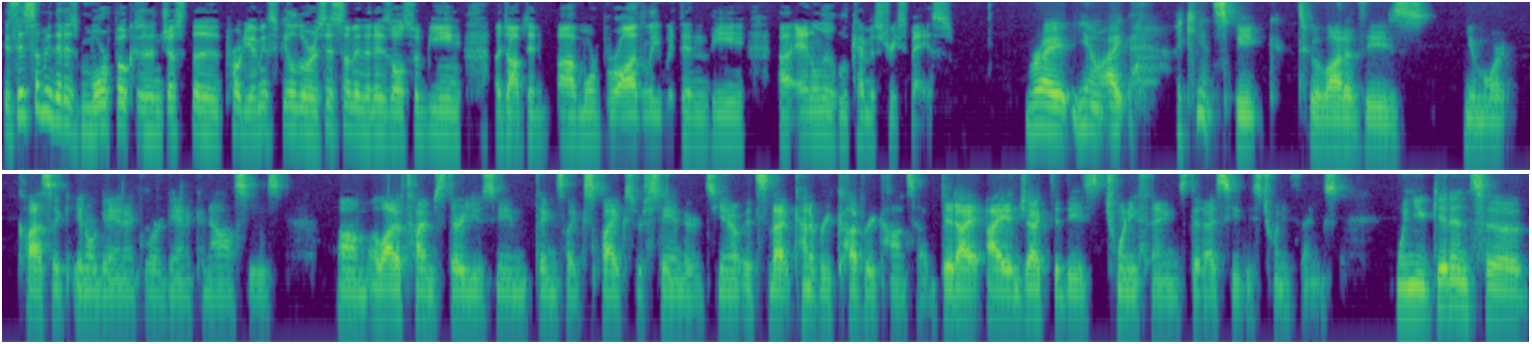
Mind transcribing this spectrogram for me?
Is this something that is more focused on just the proteomics field, or is this something that is also being adopted uh, more broadly within the uh, analytical chemistry space? Right. You know, I I can't speak to a lot of these you know more classic inorganic or organic analyses. Um, a lot of times they're using things like spikes or standards. You know, it's that kind of recovery concept. Did I I injected these twenty things? Did I see these twenty things? When you get into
